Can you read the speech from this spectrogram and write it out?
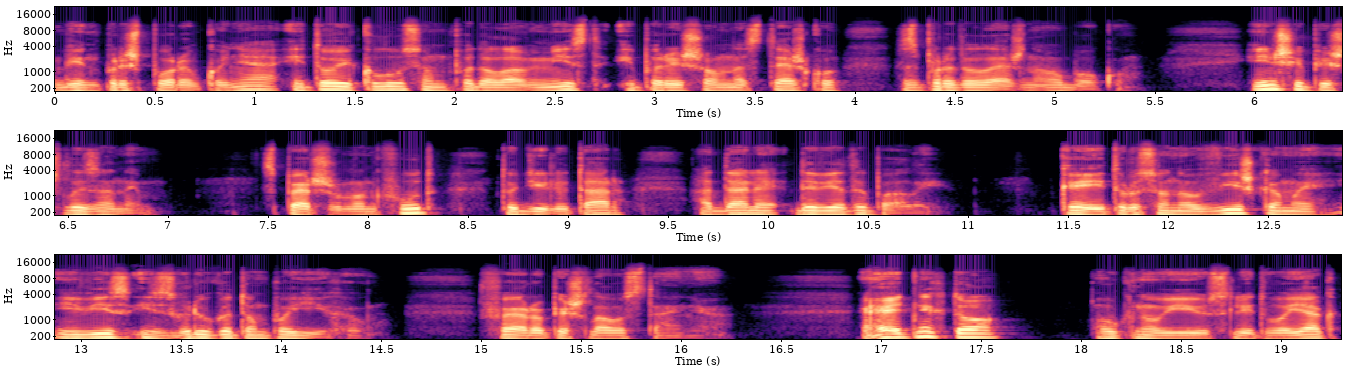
Він пришпорив коня, і той клусом подолав міст і перейшов на стежку з протилежного боку. Інші пішли за ним. Спершу Лонгфут, тоді лютар, а далі дев'ятипалий. Кей трусонув вішками, і віз із грюкотом поїхав. Феро пішла останньою. Геть ніхто. гукнув їй услід вояк,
